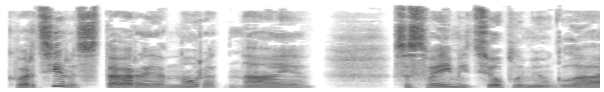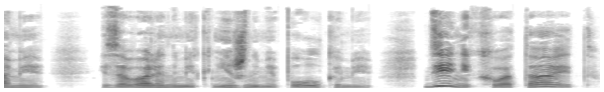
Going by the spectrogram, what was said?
Квартира старая, но родная, со своими теплыми углами и заваленными книжными полками. Денег хватает.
